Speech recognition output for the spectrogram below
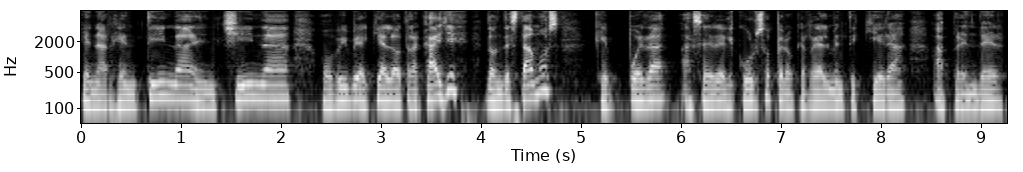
en Argentina, en China o vive aquí a la otra calle donde estamos, que pueda hacer el curso, pero que realmente quiera aprender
